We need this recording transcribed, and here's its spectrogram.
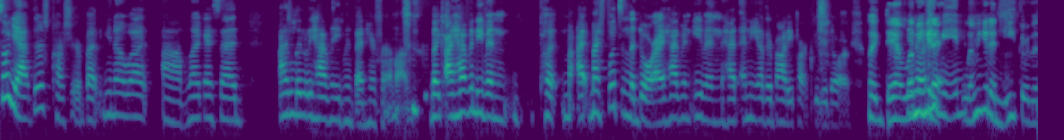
So yeah there's pressure but you know what um like i said i literally haven't even been here for a month like i haven't even put my, I- my foot's in the door i haven't even had any other body part through the door Like damn, You let know me get I a mean? let me get a knee through the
